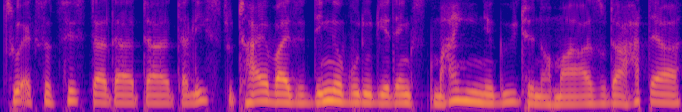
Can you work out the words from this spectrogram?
zu Exorzist, da, da, da, da liest du teilweise Dinge, wo du dir denkst, meine Güte nochmal, also da hat er,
